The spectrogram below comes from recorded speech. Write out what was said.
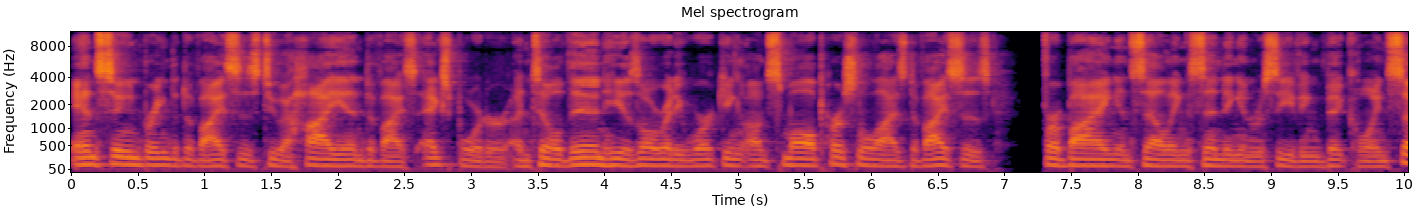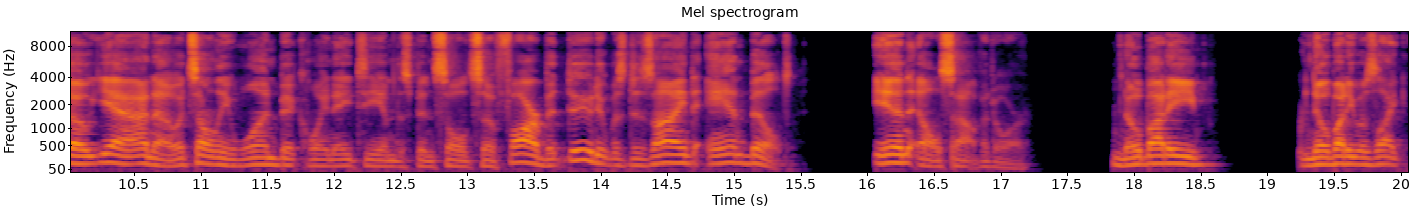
and soon bring the devices to a high end device exporter. Until then, he is already working on small personalized devices for buying and selling, sending and receiving Bitcoin. So, yeah, I know it's only one Bitcoin ATM that's been sold so far, but dude, it was designed and built in El Salvador. Nobody nobody was like,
